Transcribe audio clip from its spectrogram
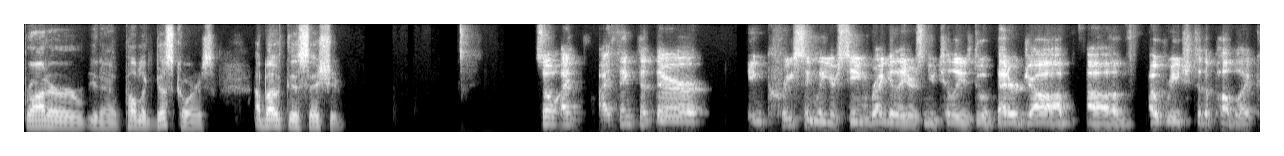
broader you know public discourse about this issue so i i think that there increasingly you're seeing regulators and utilities do a better job of outreach to the public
